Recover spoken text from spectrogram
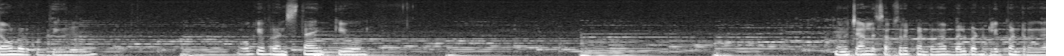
டவுன்லோட் கொடுத்தீங்கன்னா. ஓகே ஃப்ரெண்ட்ஸ் தேங்க்யூ நம்ம சேனலை சப்ஸ்கிரைப் பண்ணுறங்க பெல் பட்டன் கிளிக் பண்ணுறங்க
